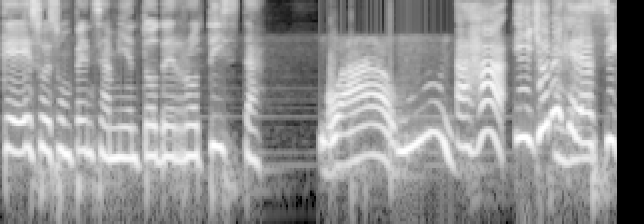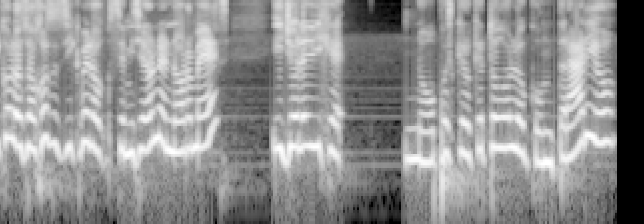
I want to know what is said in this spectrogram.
que eso es un pensamiento derrotista. ¡Wow! Ajá, y yo me quedé así con los ojos así, pero se me hicieron enormes y yo le dije, no, pues creo que todo lo contrario.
